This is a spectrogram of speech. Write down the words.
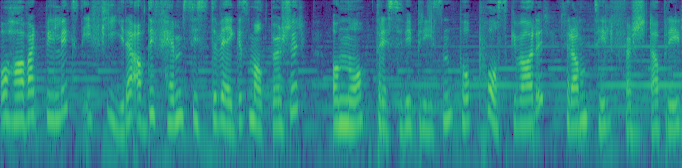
og har vært billigst i fire av de fem siste VGs matbørser. Og nå presser vi prisen på påskevarer fram til 1. april.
